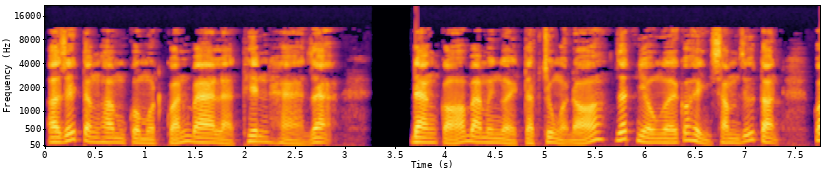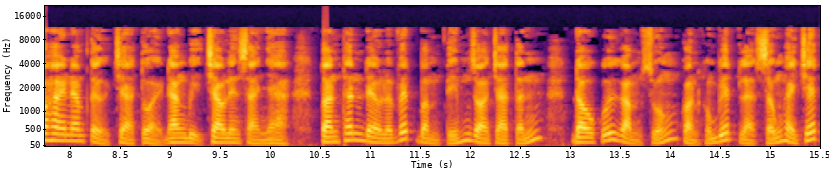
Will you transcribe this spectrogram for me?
Ở dưới tầng hầm của một quán bar là thiên hà dạ đang có ba mươi người tập trung ở đó, rất nhiều người có hình xăm dữ tận. Có hai nam tử trẻ tuổi đang bị treo lên xà nhà. Toàn thân đều là vết bầm tím do tra tấn. Đầu cúi gằm xuống, còn không biết là sống hay chết.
